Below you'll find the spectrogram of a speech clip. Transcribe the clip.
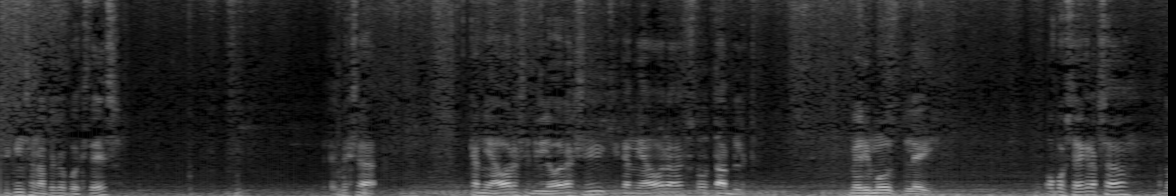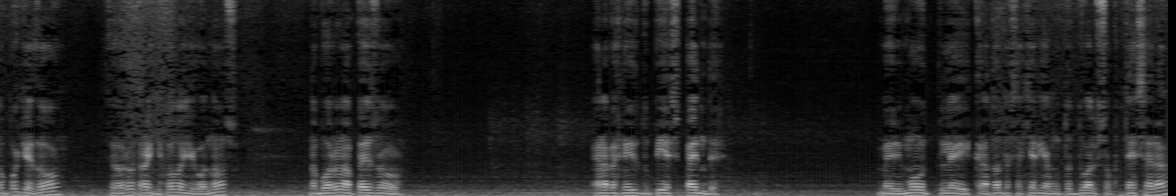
ξεκίνησα να παίζω από εχθές. Έπαιξα καμιά ώρα στην τηλεόραση και καμιά ώρα στο tablet. Με remote play. Όπως έγραψα θα το πω και εδώ θεωρώ τραγικό το γεγονός να μπορώ να παίζω ένα παιχνίδι του PS5 με remote play κρατώντας στα χέρια μου το DualShock 4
